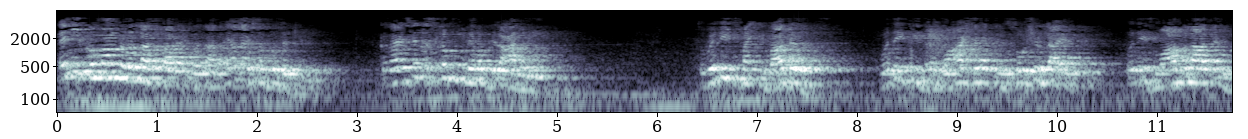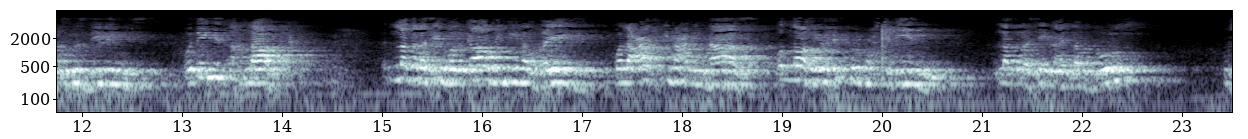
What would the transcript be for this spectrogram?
Any command of Allah Ta'ala, Allah is you. Because I said, li Rabbil Alameen. So whether it's my ibadat, whether it is the muasharat and social life, whether it's muamalat and business dealings, whether it is akhlaq, Allah Ta'ala says, وَالْكَاظِمِينَ الْغَيْظِ وَالْعَافِينَ عَنِ النَّاسِ Allah yuhibbul muhsinin. Allah Ta'ala says, I love those who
